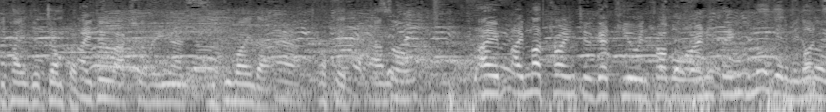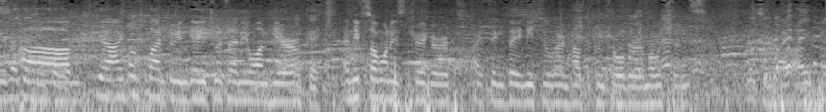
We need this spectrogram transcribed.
behind your jumper? I do actually, yes. You do mind that? Yeah. Okay. Um, So I, I'm not trying to get you in trouble or anything. you're not getting me. No, but, no, you're not getting me. um, yeah, I don't plan to engage with anyone here. Okay. And if someone is triggered, I think they need to learn how to control their emotions. Listen, I, I, I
